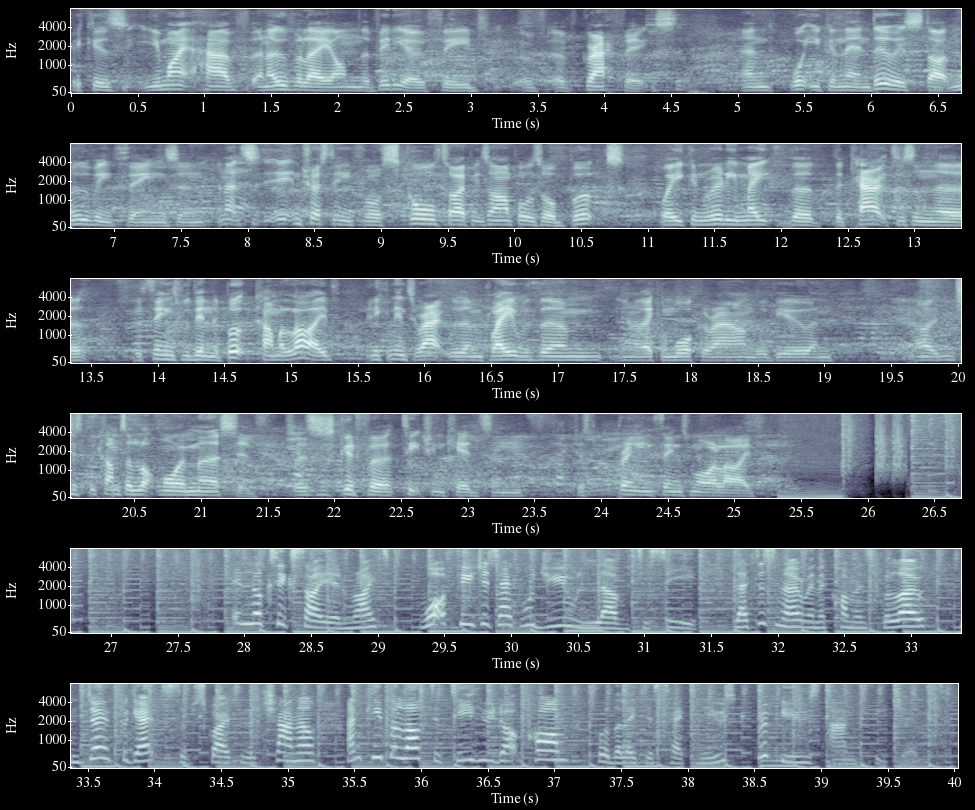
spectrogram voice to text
because you might have an overlay on the video feed of, of graphics. And what you can then do is start moving things, and, and that's interesting for school type examples or books where you can really make the, the characters and the, the things within the book come alive, and you can interact with them, play with them. You know, they can walk around with you, and you know, it just becomes a lot more immersive. So this is good for teaching kids and just bringing things more alive. It looks exciting, right? What future tech would you love to see? Let us know in the comments below and don't forget to subscribe to the channel and keep a locked to t3.com for the latest tech news, reviews and features.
